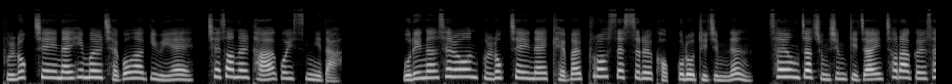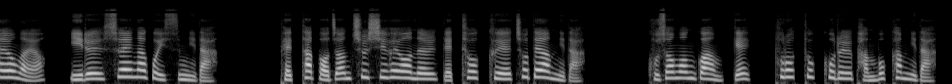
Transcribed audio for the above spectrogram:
블록체인의 힘을 제공하기 위해 최선을 다하고 있습니다. 우리는 새로운 블록체인의 개발 프로세스를 거꾸로 뒤집는 사용자 중심 디자인 철학을 사용하여 이를 수행하고 있습니다. 베타 버전 출시 회원을 네트워크에 초대합니다. 구성원과 함께 프로토콜을 반복합니다.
